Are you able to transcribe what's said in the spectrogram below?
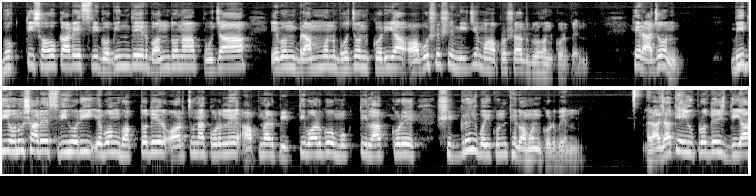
ভক্তি সহকারে শ্রী গোবিন্দের বন্দনা, পূজা এবং ব্রাহ্মণ ভোজন করিয়া অবশেষে নিজে মহাপ্রসাদ গ্রহণ করবেন। হে রাজন বিধি অনুসারে শ্রীহরি এবং ভক্তদের অর্চনা করলে আপনার পিতৃবর্গ মুক্তি লাভ করে শীঘ্রই বৈকুণ্ঠে গমন করবেন। রাজাকে এই উপদেশ দিয়া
